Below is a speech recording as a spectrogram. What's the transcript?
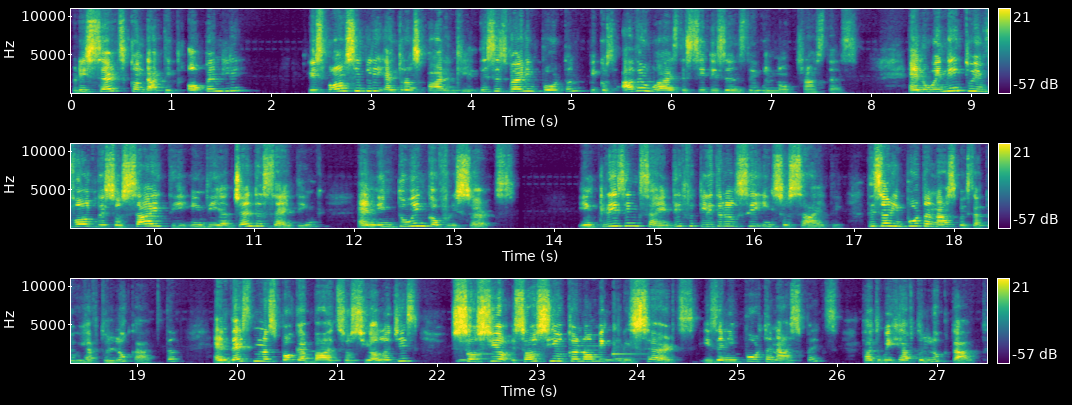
research conducted openly, responsibly, and transparently. This is very important because otherwise the citizens, they will not trust us. And we need to involve the society in the agenda setting and in doing of research, increasing scientific literacy in society. These are important aspects that we have to look at. And Desmond spoke about sociologists. Socio socioeconomic research is an important aspect that we have to look at.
